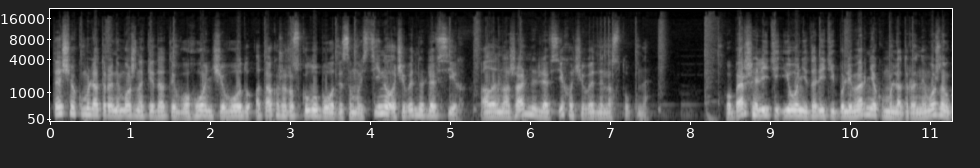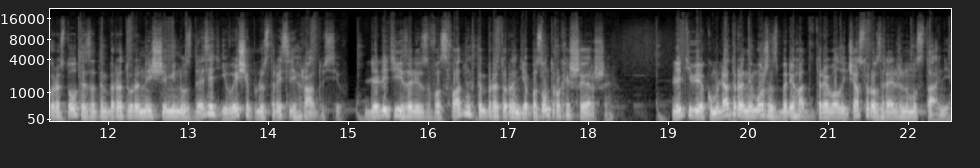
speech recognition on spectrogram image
Те, що акумулятори не можна кидати вогонь чи воду, а також розколупувати самостійно, очевидно для всіх, але, на жаль, не для всіх очевидне наступне. По-перше, літій іонні та літій полімерні акумулятори не можна використовувати за температури нижче мінус 10 і вище плюс 30 градусів. Для літій залізофосфатних температурний діапазон трохи ширше. Літієві акумулятори не можна зберігати тривалий час у розрядженому стані,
